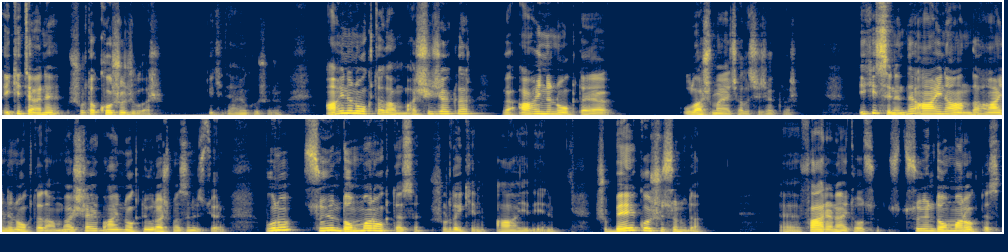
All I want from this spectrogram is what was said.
iki tane şurada koşucu var. İki tane koşucu. Aynı noktadan başlayacaklar ve aynı noktaya ulaşmaya çalışacaklar. İkisinin de aynı anda aynı noktadan başlayıp aynı noktaya ulaşmasını istiyorum. Bunu suyun donma noktası şuradakini A'yı diyelim. Şu B koşusunu da e, Fahrenheit olsun. Suyun donma noktası.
